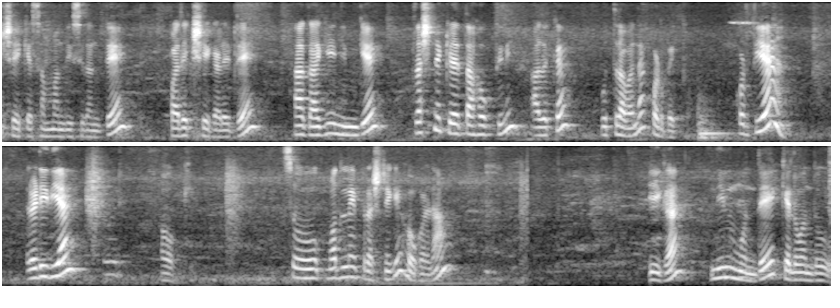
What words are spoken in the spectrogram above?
ವಿಷಯಕ್ಕೆ ಸಂಬಂಧಿಸಿದಂತೆ ಪರೀಕ್ಷೆಗಳಿದೆ. ಹಾಗಾಗಿ ನಿಮಗೆ ಪ್ರಶ್ನೆ ಕೇಳ್ತಾ ಹೋಗ್ತೀನಿ, ಅದಕ್ಕೆ ಉತ್ತರವನ್ನು ಕೊಡಬೇಕು. ಕೊಡ್ತೀಯಾ? ರೆಡಿ ಇದೆಯಾ? ಓಕೆ ಸೊ ಮೊದಲನೇ ಪ್ರಶ್ನೆಗೆ ಹೋಗೋಣ. ಈಗ ನಿನ್ನ ಮುಂದೆ ಕೆಲವೊಂದು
